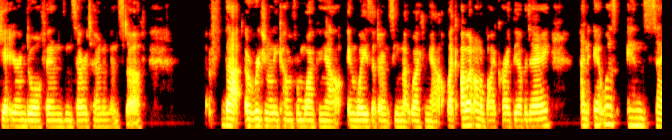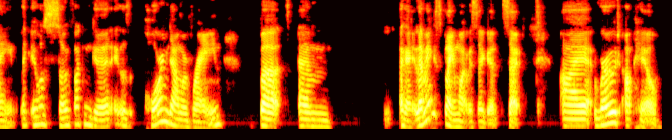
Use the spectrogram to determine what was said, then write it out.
get your endorphins and serotonin and stuff that originally come from working out in ways that don't seem like working out. Like I went on a bike ride the other day and it was insane. Like it was so fucking good. It was pouring down with rain, but um okay, let me explain why it was so good. So, I rode uphill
